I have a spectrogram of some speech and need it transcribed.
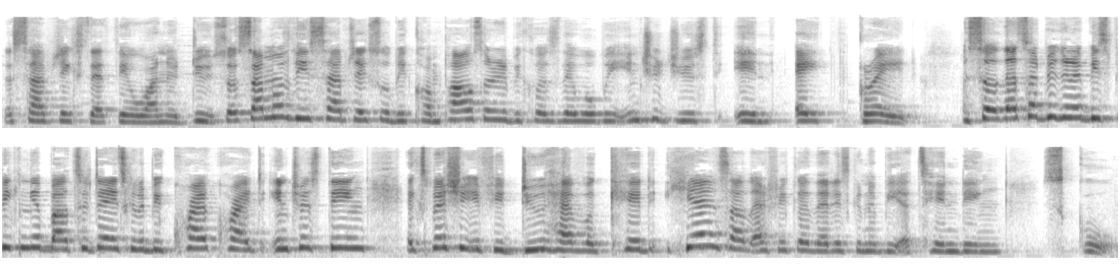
the subjects that they want to do. So some of these subjects will be compulsory because they will be introduced in 8th grade. So that's what we're going to be speaking about today. It's going to be quite, quite interesting, especially if you do have a kid here in South Africa that is going to be attending school.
